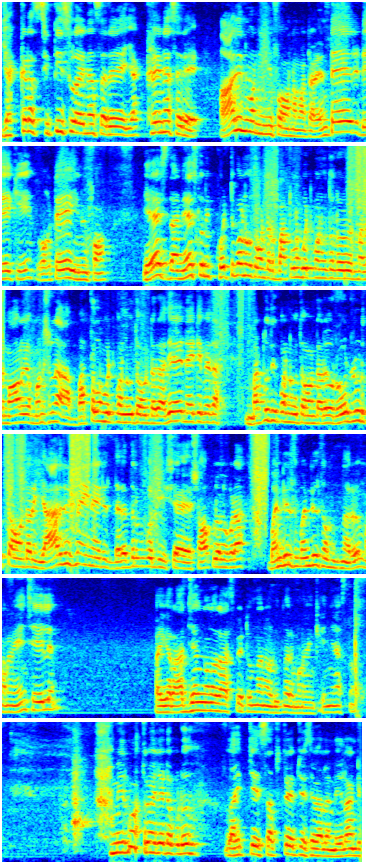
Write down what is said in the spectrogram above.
ఎక్కడ సిటీస్లో అయినా సరే ఎక్కడైనా సరే ఆల్ ఇన్ వన్ యూనిఫామ్ అన్నమాట. ఎంటైర్ డేకి ఒకటే యూనిఫామ్ ఎస్ దాన్ని వేసుకుని కొట్టి పండుగుతూ ఉంటారు. బట్టలను కొట్టి పండుగుతుంటారు మళ్ళీ మామూలుగా మనుషులు ఆ బట్టలను కొట్టి పండుగుతూ ఉంటారు. అదే నైట్ మీద బట్టలు దిగి పండుగుతూ ఉంటారు. రోడ్లు ఉడుకుతూ ఉంటారు. యాడ చూసినా ఈ నైట్ దరిద్రపు కొద్ది షాపులలో కూడా బండిల్స్ బండిల్స్ అమ్ముతున్నారు. మనం ఏం చేయలేం. పైగా రాజ్యాంగంలో రాసిపెట్టి ఉందని అడుగుతున్నారు. మనం ఇంకేం చేస్తాం? మీరు మాత్రం వెళ్ళేటప్పుడు లైక్ చేసి సబ్స్క్రైబ్ చేసేవాళ్ళండి. ఇలాంటి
